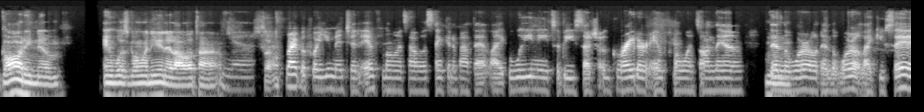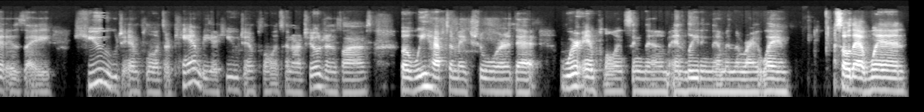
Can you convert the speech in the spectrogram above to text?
guarding them and what's going in at all times. Yeah. So right before you mentioned influence, I was thinking about that. Like we need to be such a greater influence on them than mm-hmm. the world. And the world, like you said, is a huge influence or can be a huge influence in our children's lives. But we have to make sure that we're influencing them and leading them in the right way so that when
